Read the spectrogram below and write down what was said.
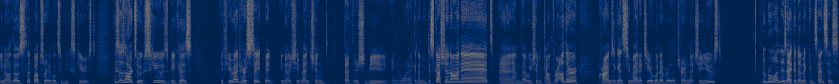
you know those slip ups are able to be excused. This is hard to excuse because if you read her statement you know she mentioned that there should be in more academic discussion on it and that we should account for other crimes against humanity or whatever the term that she used number one there's academic consensus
